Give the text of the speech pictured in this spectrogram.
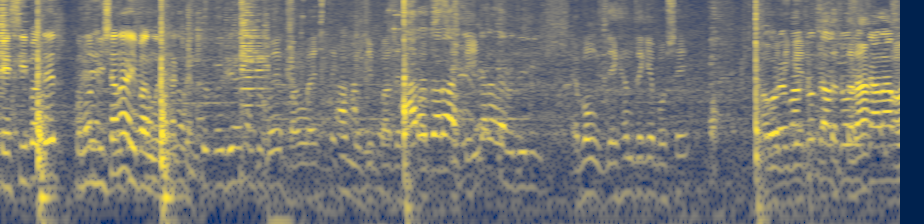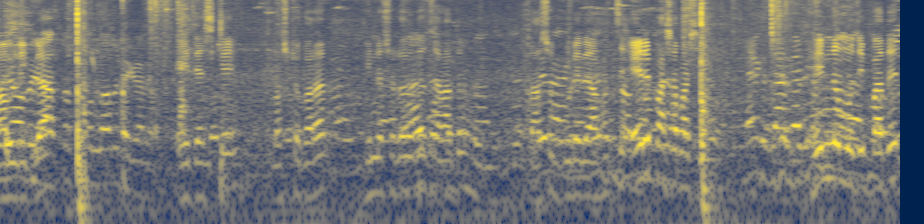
পেশিবাদের কোনো নিশানা এই বাংলায় থাকবে না। বাংলাদেশ থেকে মুজিববাদের এবং যেখান থেকে বসে এই দেশকে নষ্ট করার ভিন্ন ষড়যন্ত্র চালাতে, তা সব ঘুরে দেওয়া হচ্ছে। এর পাশাপাশি ভিন্ন মুজিববাদের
